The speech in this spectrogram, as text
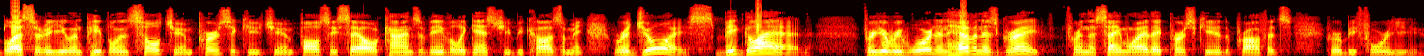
Blessed are you when people insult you and persecute you and falsely say all kinds of evil against you because of me. Rejoice, be glad, for your reward in heaven is great, for in the same way they persecuted the prophets who are before you.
